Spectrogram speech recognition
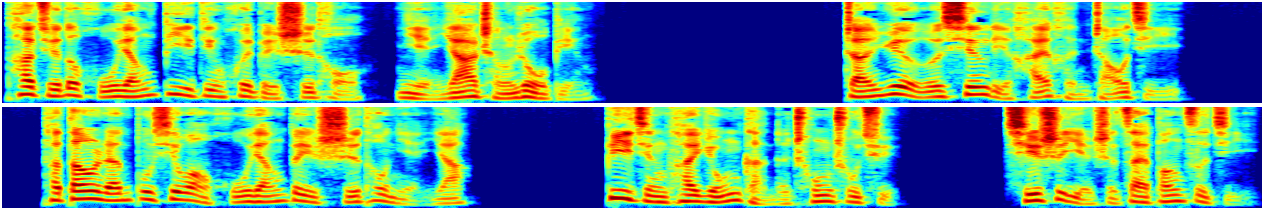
他觉得胡杨必定会被石头碾压成肉饼。展月娥心里还很着急，他当然不希望胡杨被石头碾压，毕竟他勇敢的冲出去，其实也是在帮自己。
